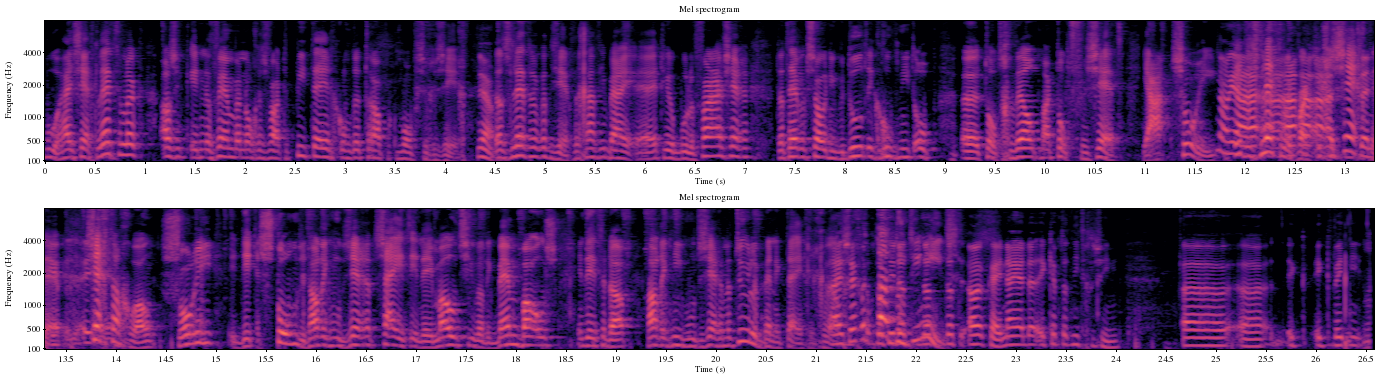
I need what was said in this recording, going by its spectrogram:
Boe, hij zegt letterlijk, als ik in november nog een Zwarte Piet tegenkom, dan trap ik hem op zijn gezicht. Ja. Dat is letterlijk wat hij zegt. Dan gaat hij bij eh, RTL Boulevard zeggen, dat heb ik zo niet bedoeld. Ik roep niet op eh, tot geweld, maar tot verzet. Ja, sorry. Nou dit is letterlijk wat je ah, ah, gezegd hebt. eh, Zeg dan gewoon, sorry, dit is stom, dit had ik moeten zeggen. Het zei het in de emotie, want ik ben boos en dit en dat. Had ik niet moeten zeggen, natuurlijk ben ik tegen geweld. Hij zegt maar dat, dat hij doet dat, hij dat- niet. Oké, nou ja, ik heb dat niet gezien. Eh, eh, ik, ik weet niet,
